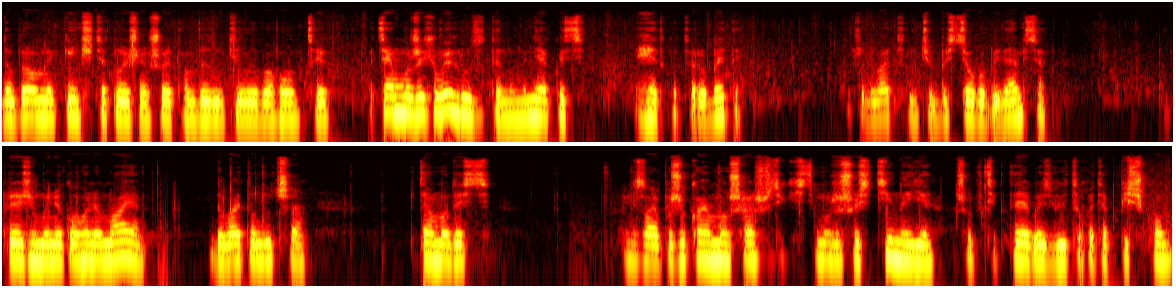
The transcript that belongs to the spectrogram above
добром кінчиться точно, якщо я там везу цілий вагон цих. Хоча я можу їх вигрузити, але мені якось гидко це робити. Так що давайте лучше без цього обійдемося. По-прежньому нікого немає. Давайте лучше підемо десь. Не знаю, пошукаємо ще щось, якісь, може щось стіни є, щоб втікти якось звідси, хоча б пішком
